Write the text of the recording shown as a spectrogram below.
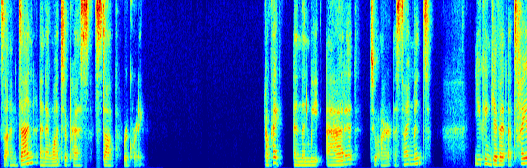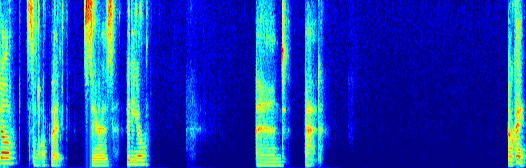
so I'm done and I want to press stop recording. Okay, and then we add it to our assignment. You can give it a title. So I'll put Sarah's video and add. Okay,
